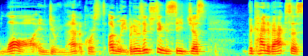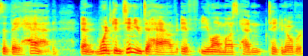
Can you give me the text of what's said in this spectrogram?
law in doing that. Of course, it's ugly, but it was interesting to see just the kind of access that they had and would continue to have if Elon Musk hadn't taken over.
